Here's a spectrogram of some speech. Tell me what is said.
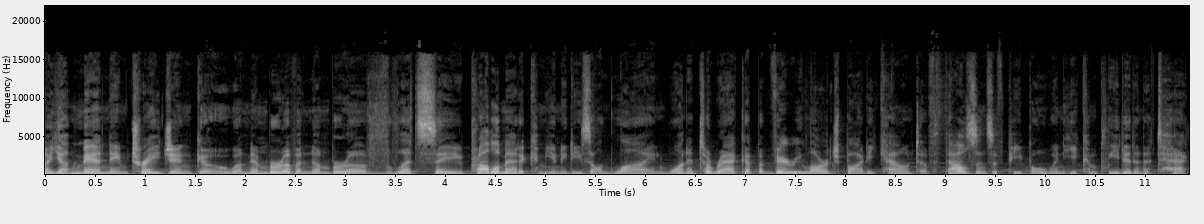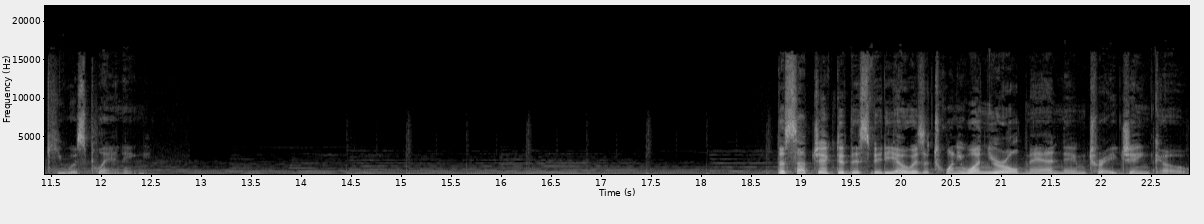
A young man named Trey Genco, a member of a number of, let's say, problematic communities online, wanted to rack up a very large body count of thousands of people when he completed an attack he was planning. The subject of this video is a 21 year old man named Trey Genco.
